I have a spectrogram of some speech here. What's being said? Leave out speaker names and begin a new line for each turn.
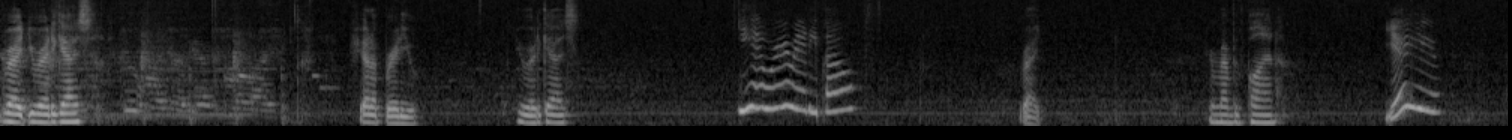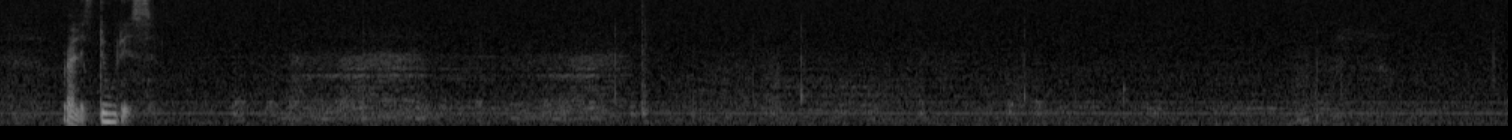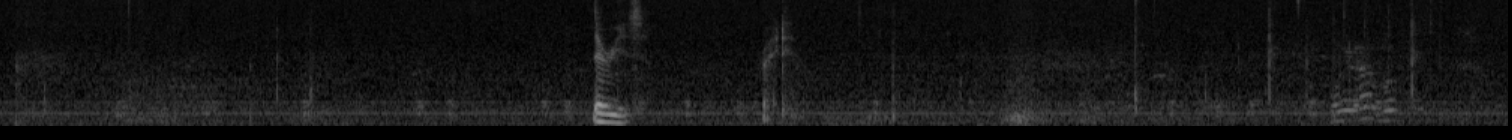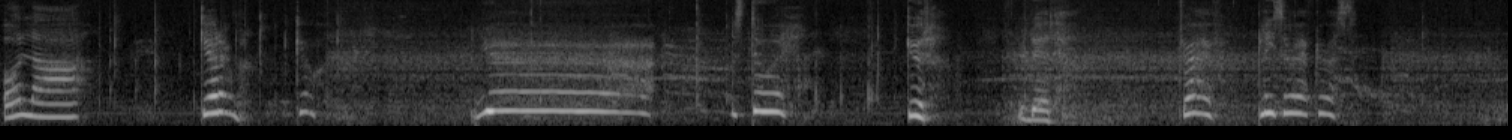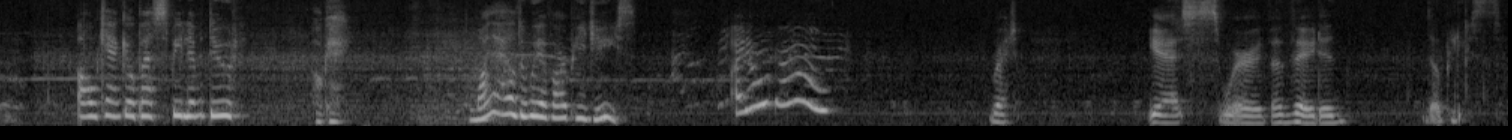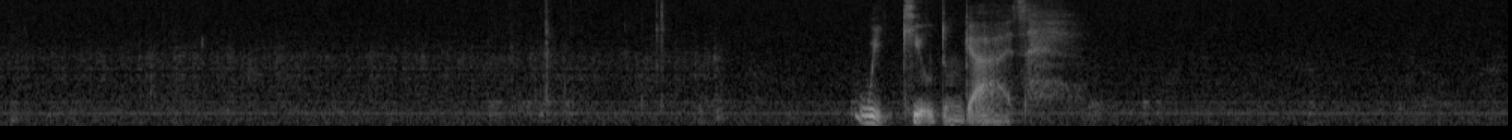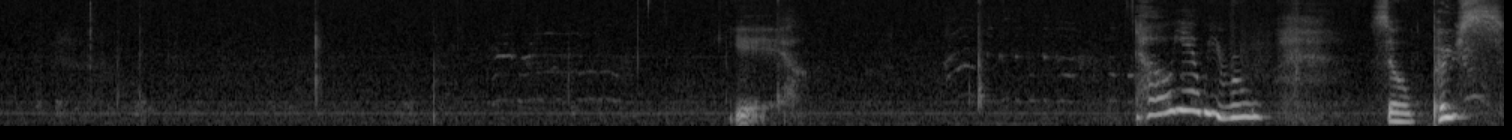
Right, you ready, guys? Shut up, radio. You ready, guys? Yeah, we're ready, boss. Right. You remember the plan? Yeah. Right, let's do this. There he is. Right. Hola. Get him. Go. Yeah. Let's do it. Good. You're dead. Drive. Police are after us. Oh, we can't go past the speed limit, dude. Okay. Why the hell do we have RPGs? I don't know. Right. Yes, we've evaded the police. We killed them guys. Yeah. Oh yeah, we rule. So peace.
